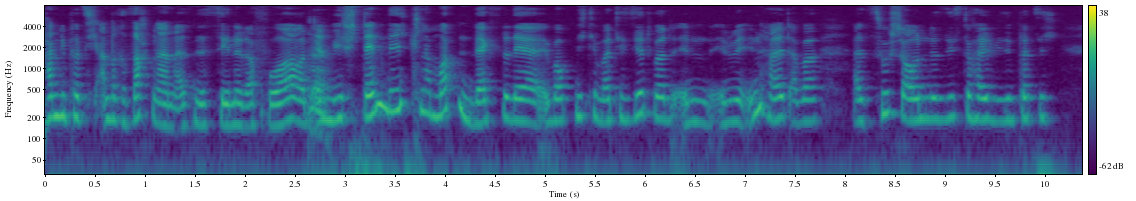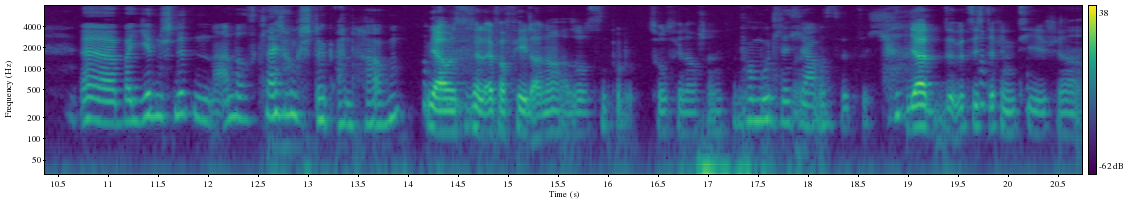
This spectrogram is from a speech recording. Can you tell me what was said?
haben die plötzlich andere Sachen an als eine Szene davor und ja. irgendwie ständig Klamottenwechsel, der überhaupt nicht thematisiert wird in, in Inhalt, aber als Zuschauende siehst du halt, wie sie plötzlich äh, bei jedem Schnitt ein anderes Kleidungsstück anhaben. Ja, aber das ist halt einfach Fehler, ne? Also das ist ein Produktionsfehler wahrscheinlich. Vermutlich, ja, aber es ist witzig. Ja, witzig definitiv, ja.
